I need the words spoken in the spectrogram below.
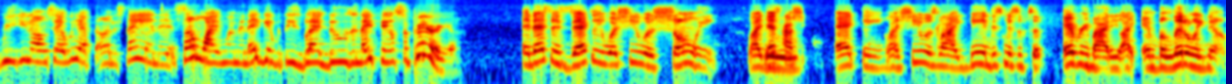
we, you know what I'm saying, we have to understand that some white women they get with these black dudes and they feel superior. And that's exactly what she was showing. Like that's mm how she was acting. Like she was like being dismissive to everybody, like and belittling them.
